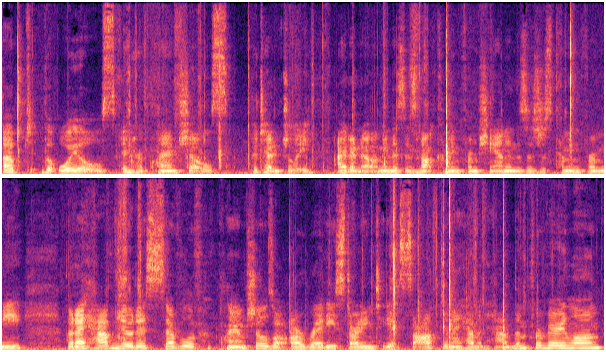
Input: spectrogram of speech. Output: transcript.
upped the oils in her clamshells, potentially. I don't know. I mean, this is not coming from Shannon. This is just coming from me. But I have noticed several of her clamshells are already starting to get soft, and I haven't had them for very long.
